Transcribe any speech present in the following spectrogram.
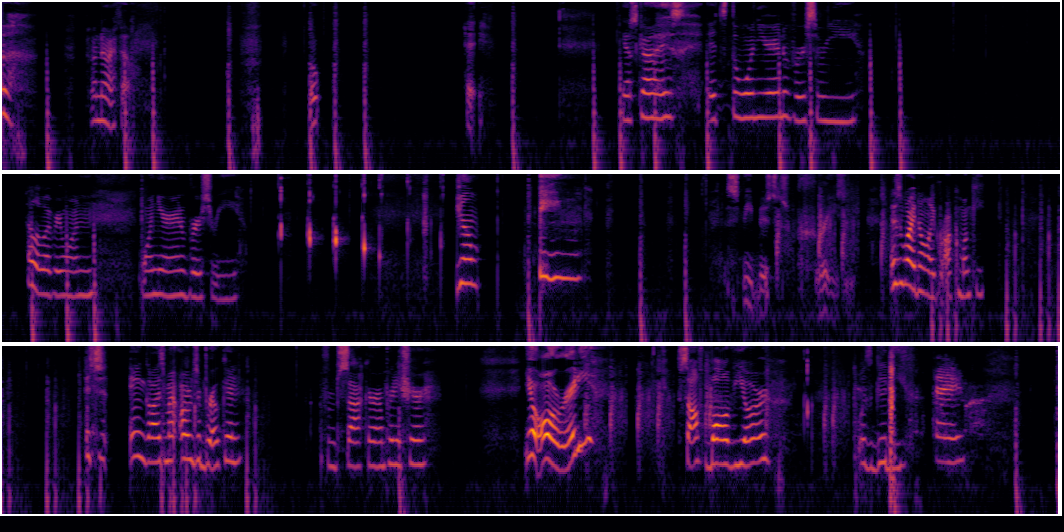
Ugh. Oh no, I fell. Oh. Hey. Yes, guys, it's the one year anniversary. Hello, everyone. One year anniversary. Jump. Bing. The speed boost is crazy. This is why I don't like Rock Monkey. It's just, and guys, my arms are broken from soccer, I'm pretty sure. Yo, already? Softball VR was goody. Hey.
